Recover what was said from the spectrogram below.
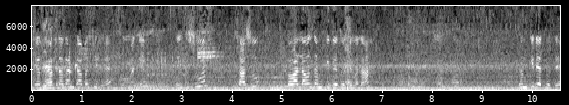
एक अर्धा घंटा बसले रूममध्ये त्यांची सून सासू कवाड लावून धमकी देत होते मला. धमकी देत होते.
